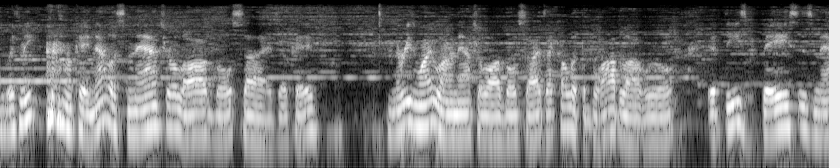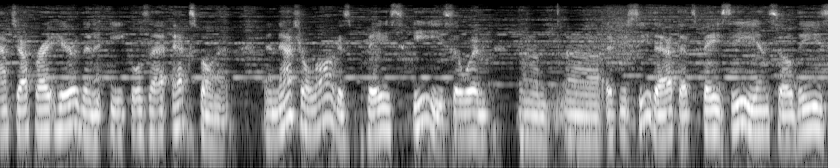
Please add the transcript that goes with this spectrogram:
you with me? okay, now let's natural log both sides. Okay. And the reason why we want to natural log both sides, I call it the blah blah rule. If these bases match up right here, then it equals that exponent. And natural log is base e, so when um, uh, if you see that, that's base e, and so these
